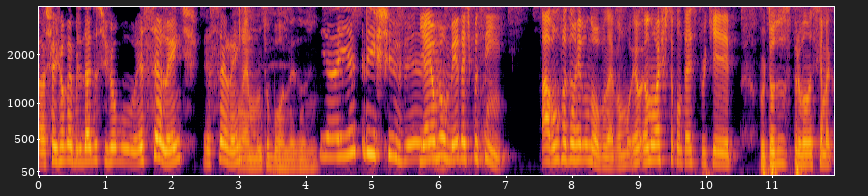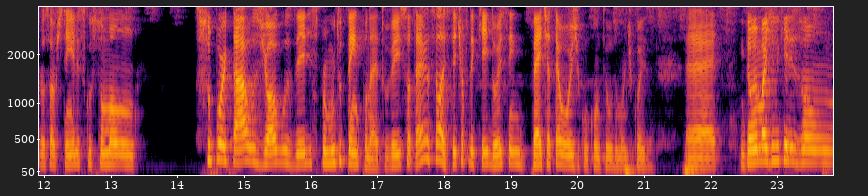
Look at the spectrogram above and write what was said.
acho a jogabilidade desse jogo excelente. Excelente. É muito boa mesmo. né? E aí é triste ver. E aí o meu medo é tipo assim. Ah, vamos fazer um Halo novo, né? Vamos... Eu, eu não acho que isso acontece porque, por todos os problemas que a Microsoft tem, eles costumam suportar os jogos deles por muito tempo, né? Tu vê isso até, sei lá, State of Decay 2 tem patch até hoje com conteúdo, um monte de coisa. É, então eu imagino que eles vão.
